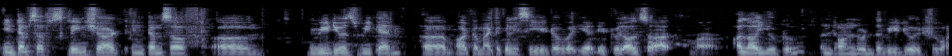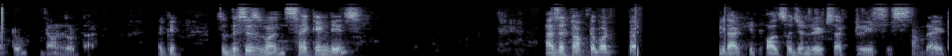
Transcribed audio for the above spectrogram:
in terms of screenshot, in terms of um, videos, we can um automatically see it over here. It will also uh, uh, allow you to download the video if you want to download that. Okay, so this is one. Second is, as I talked about that it also generates a traces, right?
